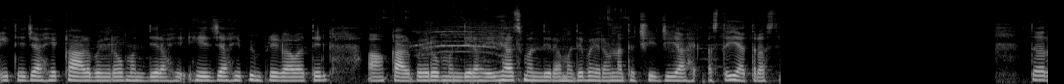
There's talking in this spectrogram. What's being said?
इथे जे आहे काळभैरव मंदिर आहे. हे जे आहे पिंपरी गावातील काळभैरव मंदिर आहे. ह्याच मंदिरामध्ये भैरवनाथाची जी आहे असते यात्रा असते. तर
